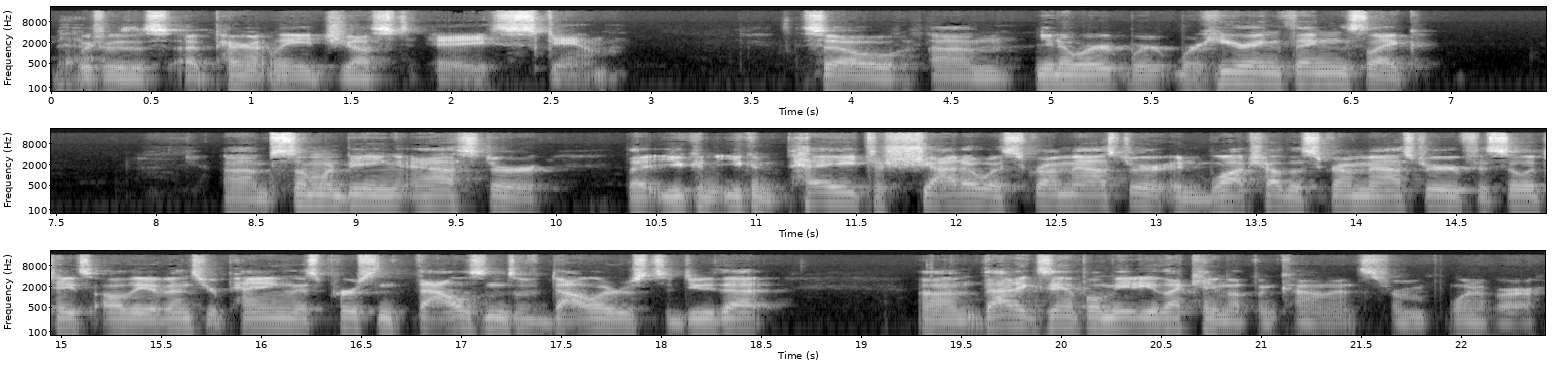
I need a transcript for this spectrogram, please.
yeah. which was apparently just a scam. So, um, you know, we're, we're, we're hearing things like um, someone being asked or that you can you can pay to shadow a scrum master and watch how the scrum master facilitates all the events you're paying this person thousands of dollars to do that um, that example media that came up in comments from one of our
